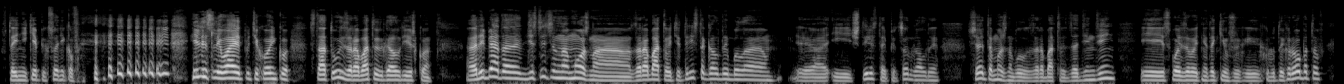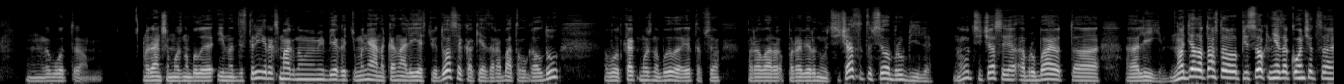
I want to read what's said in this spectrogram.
в тайнике пиксоников. Или сливает потихоньку стату и зарабатывает голдишку. Ребята, действительно можно зарабатывать и 300 голды было, э, и 400, и 500 голды. Все это можно было зарабатывать за один день и использовать не таких уж и крутых роботов. Вот, эм, Раньше можно было и на дистриерах с магнумами бегать. У меня на канале есть видосы, как я зарабатывал голду. Вот как можно было это все провернуть. Сейчас это все обрубили. Ну вот сейчас и обрубают а, а, лиги. Но дело в том, что песок не закончится.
